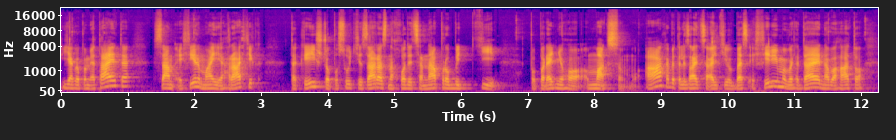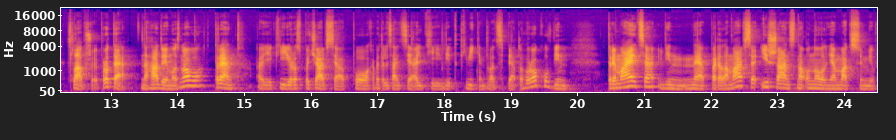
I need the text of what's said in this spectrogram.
Як ви пам'ятаєте, сам ефір має графік такий, що по суті зараз знаходиться на пробитті попереднього максимуму. А капіталізація альтів без ефіріуму виглядає набагато слабшою. Проте нагадуємо знову, тренд е, який розпочався по капіталізації Альті від квітня 2025 року, він тримається, він не переламався, і шанс на оновлення максимумів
